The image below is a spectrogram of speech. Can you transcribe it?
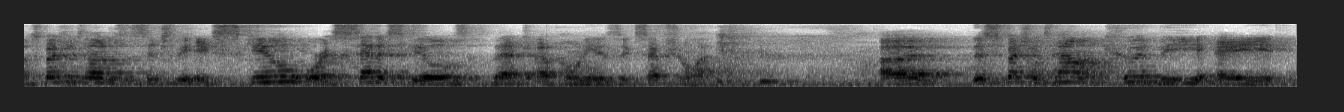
A special talent is essentially a skill or a set of skills that a pony is exceptional at. Uh, this special talent could be a,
